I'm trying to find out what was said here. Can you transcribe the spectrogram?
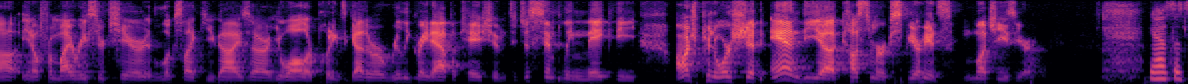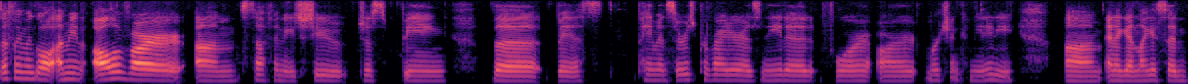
Uh, you know, from my research here, it looks like you guys are, you all are putting together a really great application to just simply make the entrepreneurship and the uh, customer experience much easier. Yes, it's definitely the goal. I mean, all of our um, stuff in H2 just being the best payment service provider as needed for our merchant community. Um, and again, like I said,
